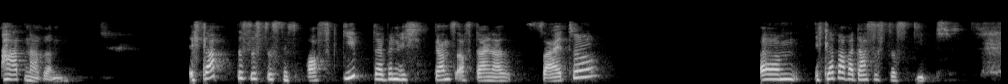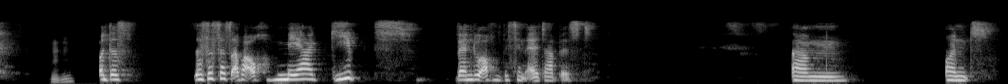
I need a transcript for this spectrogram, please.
Partnerin. Ich glaube, dass es das nicht oft gibt. Da bin ich ganz auf deiner Seite. Ähm, ich glaube aber, dass es das gibt. Mhm. Und dass, dass es das aber auch mehr gibt, wenn du auch ein bisschen älter bist. Ähm, und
